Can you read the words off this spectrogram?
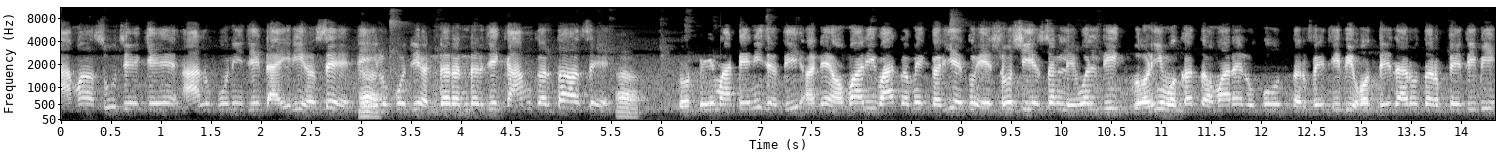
આમાં શું છે કે આ લોકોની જે ડાયરી હશે એ લોકો જે અંદર અંદર જે કામ કરતા હશે તો તે માટેની જ હતી. અને અમારી વાત અમે કરીએ તો એસોસિએશન લેવલથી ઘણી વખત અમારે લોકો તરફેથી બી હોદ્દેદારો તરફેથી બી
